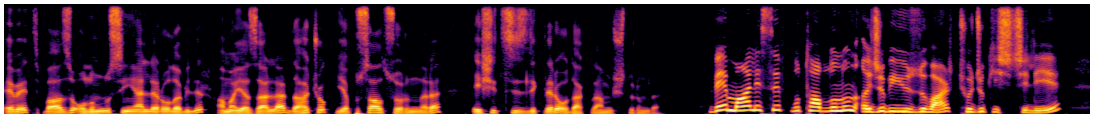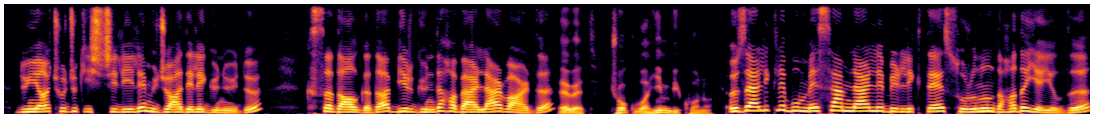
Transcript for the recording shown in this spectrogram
evet bazı olumlu sinyaller olabilir ama yazarlar daha çok yapısal sorunlara, eşitsizliklere odaklanmış durumda. Ve maalesef bu tablonun acı bir yüzü var, çocuk işçiliği. Dünya Çocuk İşçiliğiyle Mücadele Günü'ydü. Kısa Dalga'da bir günde haberler vardı. Evet, çok vahim bir konu. Özellikle bu mesemlerle birlikte sorunun daha da yayıldığı,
